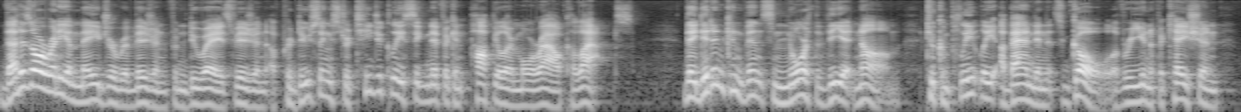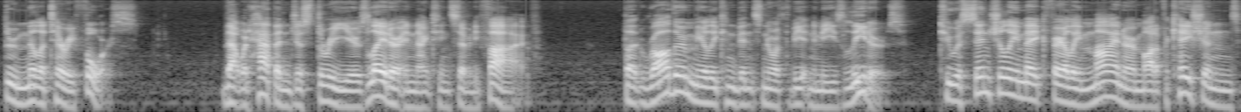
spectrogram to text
That is already a major revision from Douhet's vision of producing strategically significant popular morale collapse. They didn't convince North Vietnam to completely abandon its goal of reunification through military force. That would happen just three years later in 1975. But rather merely convince North Vietnamese leaders to essentially make fairly minor modifications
